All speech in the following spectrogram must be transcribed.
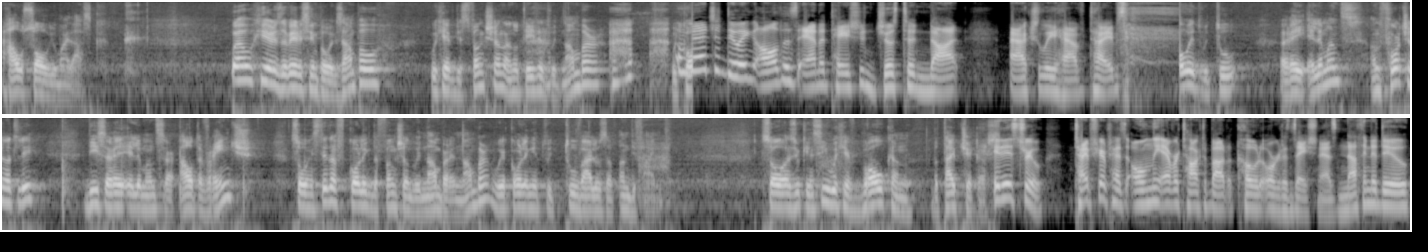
How so, you might ask? Well, here is a very simple example. We have this function annotated with number. We Imagine doing all this annotation just to not actually have types. call it with two array elements. Unfortunately, these array elements are out of range. So instead of calling the function with number and number, we're calling it with two values of undefined. So as you can see, we have broken the type checkers. It is true. TypeScript has only ever talked about code organization. It has nothing to do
